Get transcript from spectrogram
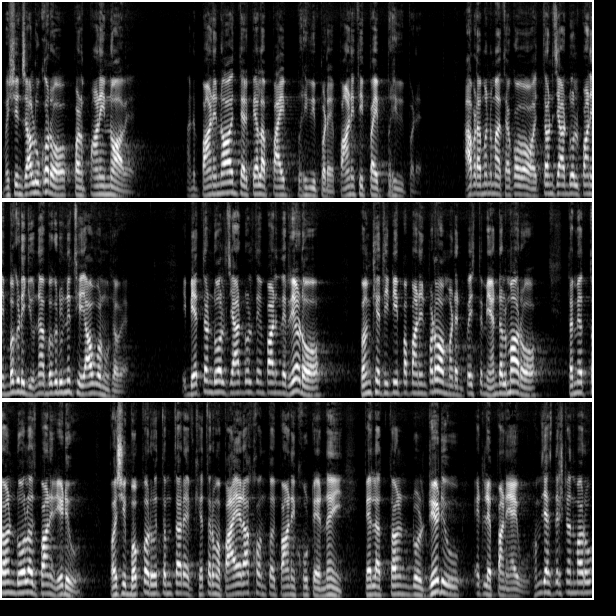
મશીન ચાલુ કરો, પણ પાણી ન આવે. અને પાણી ન આવે ત્યારે પહેલાં પાઇપ ભરવી પડે. પાણીથી પાઇપ ભરવી પડે. આપણા મનમાં થાય કહો ત્રણ ચાર ડોલ પાણી બગડી ગયું. ના, બગડ્યું નથી, આવવાનું છે હવે. એ બે ત્રણ ડોલ, ચાર ડોલ તમે પાણી રેડો, પંખેથી ટીપા પાણી પડવા માંડે પછી તમે હેન્ડલ મારો, તમે ત્રણ ડોલ જ પાણી રેડ્યું. પછી બપોર હોય તમે તારે ખેતરમાં પાય રાખો ને તો પાણી ખૂટે નહીં. પહેલા ત્રણ ડોલ રેડ્યું એટલે પાણી આવ્યું. સમજાય દ્રષ્ટાંત મારું?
